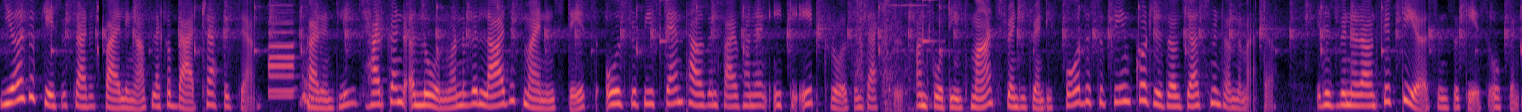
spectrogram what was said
Years of cases started piling up like a bad traffic jam. Currently, Jharkhand alone, one of the largest mining states, owes rupees 10,588 crores in taxes. On 14th March 2024, the Supreme Court reserved judgment on the matter. It has been around 50 years since the case opened.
